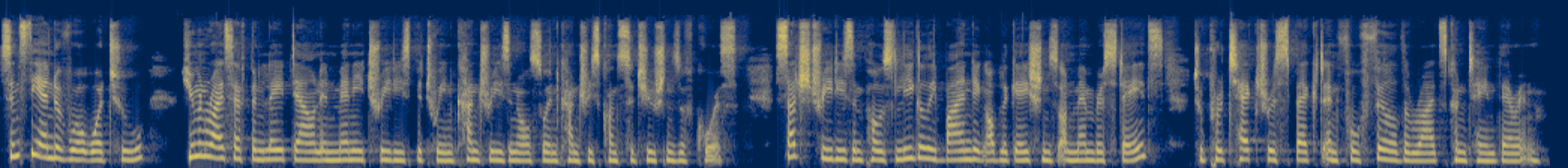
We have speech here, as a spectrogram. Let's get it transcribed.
Since the end of World War II, Human rights have been laid down in many treaties between countries and also in countries' constitutions, of course. Such treaties impose legally binding obligations on member states to protect, respect, and fulfill the rights contained therein.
